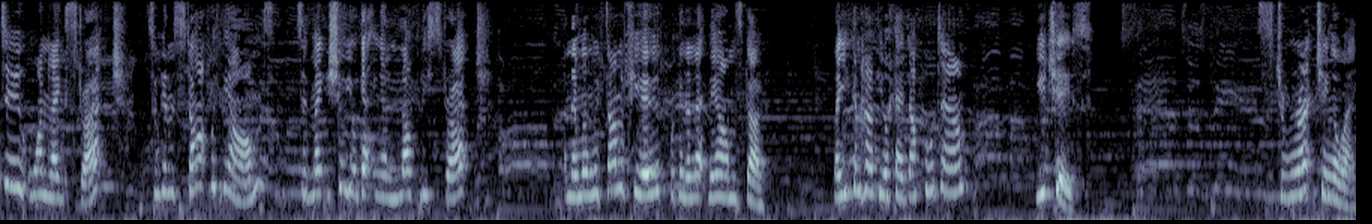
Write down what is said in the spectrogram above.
to do one leg stretch. So we're going to start with the arms. So make sure you're getting a lovely stretch. And then when we've done a few, we're going to let the arms go. Now you can have your head up or down. You choose. Stretching away.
